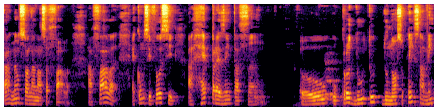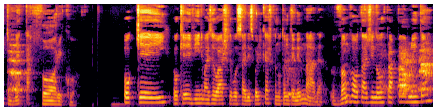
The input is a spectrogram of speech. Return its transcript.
tá? Não só na nossa fala. A fala é como se fosse a representação ou o produto do nosso pensamento metafórico. Ok, ok, Vini, mas eu acho que eu vou sair desse podcast porque eu não estou entendendo nada. Vamos voltar de novo para Pablo, então?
